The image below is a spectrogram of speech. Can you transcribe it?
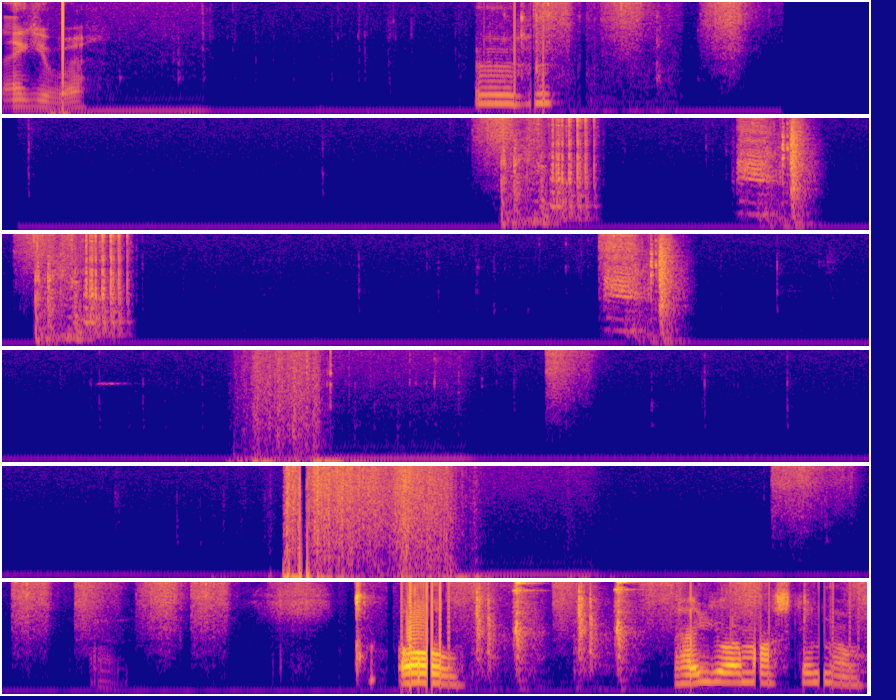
thank you, bro. Mm-hmm. Oh, how you like my skin though?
